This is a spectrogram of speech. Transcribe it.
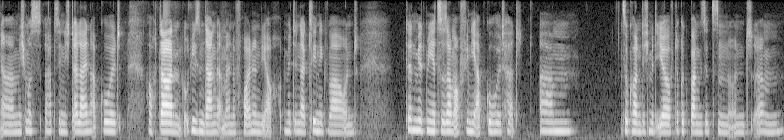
Ähm, ich muss, habe sie nicht alleine abgeholt. Auch da ein Riesendank an meine Freundin, die auch mit in der Klinik war und dann mit mir zusammen auch Fini abgeholt hat. Ähm, so konnte ich mit ihr auf der Rückbank sitzen und ähm,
